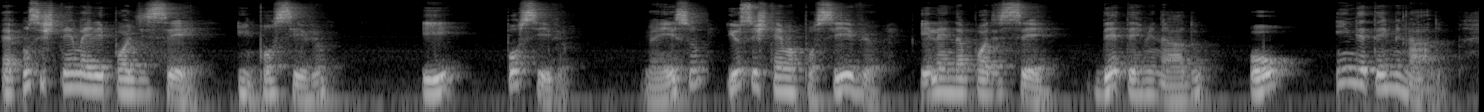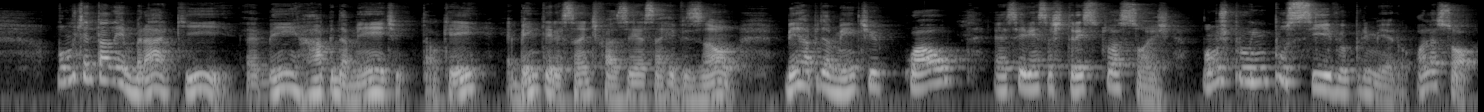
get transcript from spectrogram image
é, um sistema ele pode ser impossível e possível, não é isso? E o sistema possível ele ainda pode ser determinado ou indeterminado. Vamos tentar lembrar aqui, é, bem rapidamente, tá ok? É bem interessante fazer essa revisão, bem rapidamente, qual é, seriam essas três situações. Vamos para o impossível primeiro. Olha só,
